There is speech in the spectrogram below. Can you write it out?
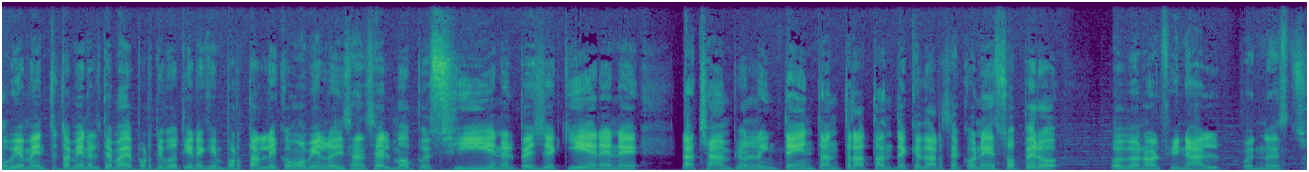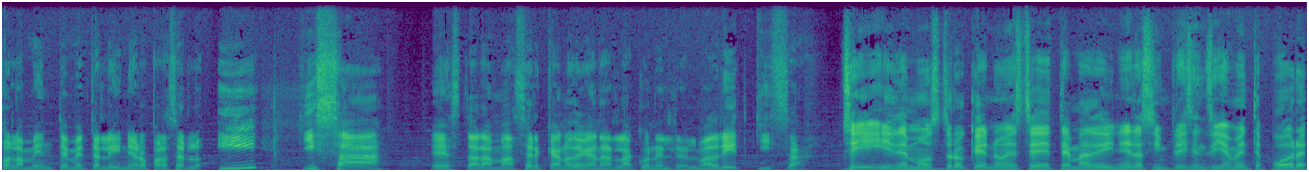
Obviamente también el tema deportivo tiene que importarle, y como bien lo dice Anselmo, pues sí, en el PSG quieren eh, la Champions, lo intentan, tratan de quedarse con eso, pero pues bueno, al final pues no es solamente meterle dinero para hacerlo. Y quizá estará más cercano de ganarla con el Real Madrid, quizá. Sí, y demostró que no es eh, tema de dinero, simple y sencillamente por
